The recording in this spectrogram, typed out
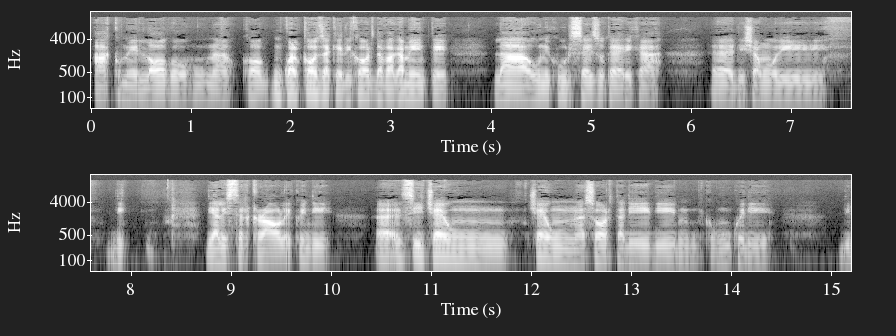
ha come logo una, un qualcosa che ricorda vagamente la unicursa esoterica, eh, diciamo, di, di, di Alistair Crowley. Quindi eh, sì, c'è, un, c'è, una sorta di, di di, di,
